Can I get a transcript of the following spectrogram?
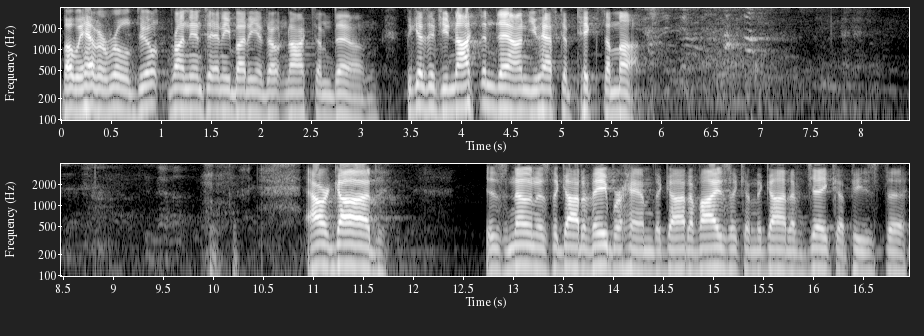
But we have a rule don't run into anybody and don't knock them down. Because if you knock them down, you have to pick them up. Our God is known as the God of Abraham, the God of Isaac, and the God of Jacob. He's the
